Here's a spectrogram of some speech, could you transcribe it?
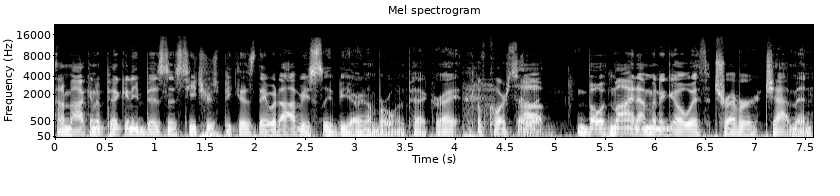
And I'm not gonna pick any business teachers because they would obviously be our number one pick, right? Of course, I Uh, would. But with mine, I'm gonna go with Trevor Chapman.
